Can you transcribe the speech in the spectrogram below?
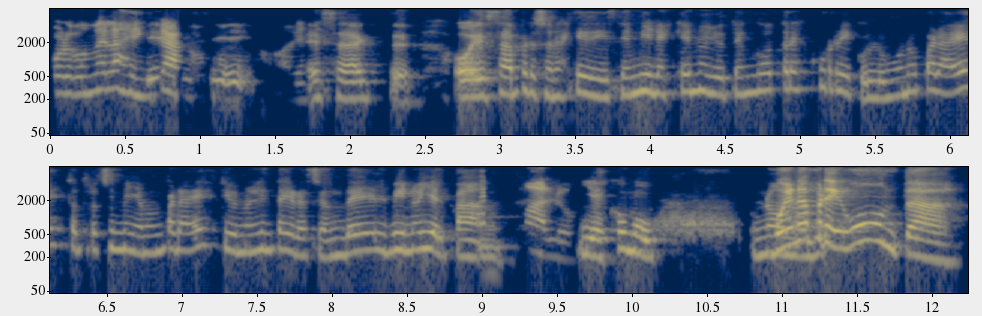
¿por dónde las encajo? Sí, exacto. O esas personas que dicen, mira, es que no, yo tengo tres currículum, uno para esto, otro si me llaman para esto, y uno en la integración del vino y el pan. Y es como, no, Buena pregunta.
